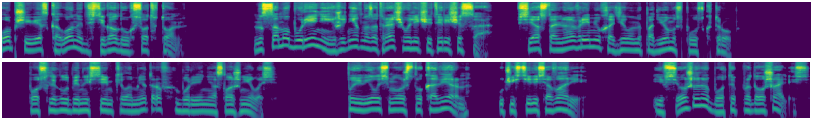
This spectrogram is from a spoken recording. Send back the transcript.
Общий вес колонны достигал 200 тонн. На само бурение ежедневно затрачивали 4 часа. Все остальное время уходило на подъем и спуск труб. После глубины 7 километров бурение осложнилось. Появилось множество каверн, участились аварии. И все же работы продолжались.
